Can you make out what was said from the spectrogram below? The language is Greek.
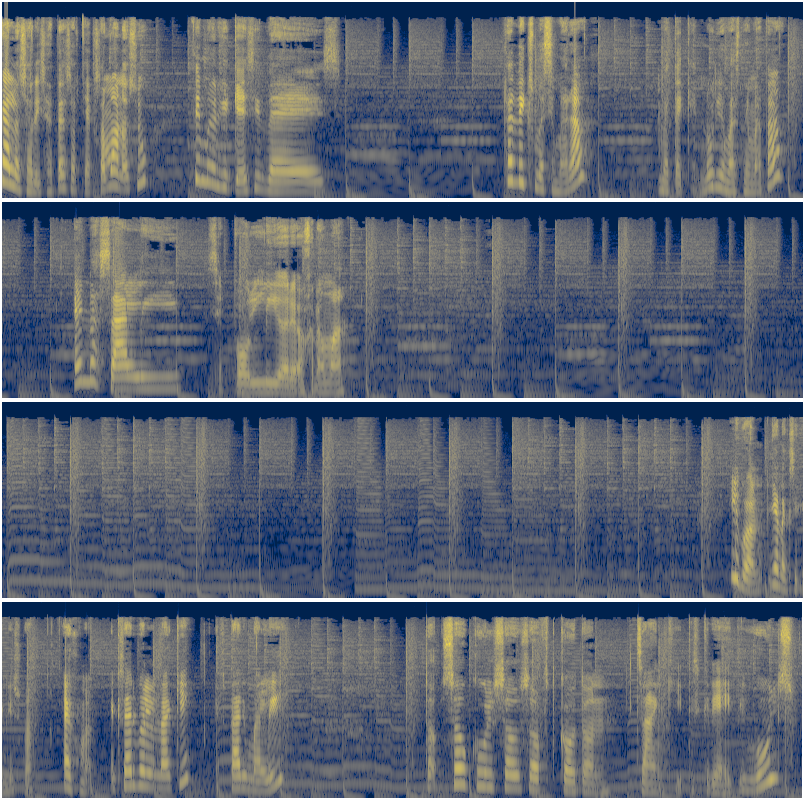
Καλώς ορίσατε στο φτιάξω μόνο σου δημιουργικές ιδέες. Θα δείξουμε σήμερα με τα καινούργια μας νήματα ένα σάλι σε πολύ ωραίο χρώμα. Λοιπόν, για να ξεκινήσουμε. Έχουμε εξάρι βελονάκι, εφτάρι μαλλί, το So Cool So Soft Cotton Chunky της Creative Wools,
